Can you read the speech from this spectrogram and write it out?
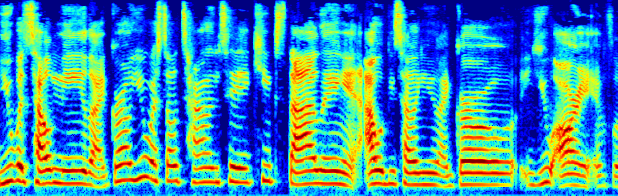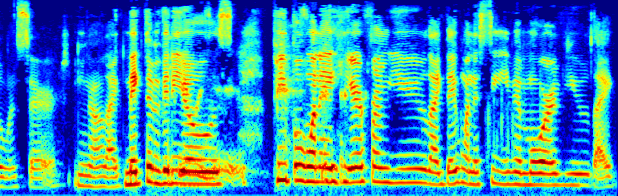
you would tell me like girl you are so talented keep styling and i would be telling you like girl you are an influencer you know like make them videos. People want to hear from you like they want to see even more of you like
